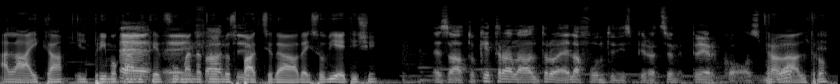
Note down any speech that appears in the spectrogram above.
a Laika, il primo cane Eh, che fu eh, mandato infatti. nello spazio da- dai sovietici. Esatto, che tra l'altro è la fonte di ispirazione per Cosmo. Tra l'altro.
